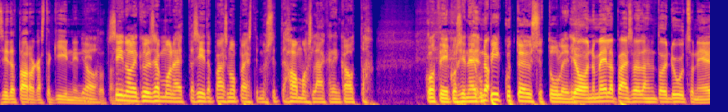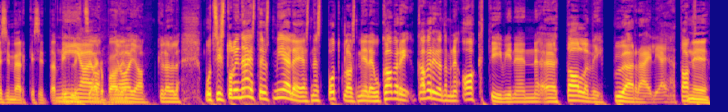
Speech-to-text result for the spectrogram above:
siitä tarkasta kiinni. Joo, Niin, tota, siinä oli kyllä semmoinen, että siitä pääsi nopeasti myös sitten hammaslääkärin kautta kotiin, kun siinä joku No- pikku töyssy tuli. Niin Joo, no meillä päin se oli lähinnä toi Dudsonin esimerkki sitten, Niin, aivan. aika paljon. Joo, joo, kyllä, kyllä. Mutta siis tuli näistä just mieleen ja näistä potkulausta mieleen, kun kaveri, kaveri on tämmöinen aktiivinen ö, talvipyöräilijä ja ta, Niin.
